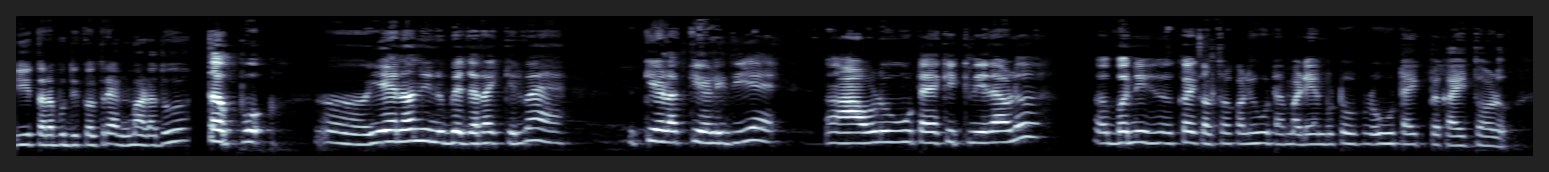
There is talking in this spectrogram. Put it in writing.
ಈ ಥರ ಬುದ್ಧಿ ಕಲ್ತ್ರೆ ಹೆಂಗೆ ಮಾಡೋದು? ತಪ್ಪು. ಏನೋ ನೀನು ಬೇಜಾರಾಕಿಲ್ವಾ ಕೇಳೋದು ಕೇಳಿದೀಯೇ. ಅವಳು ಊಟ ಯಾಕೆ ಇಕ್ಲಿಲ್ಲ ಅವಳು? ಬನ್ನಿ ಕೈ ಕಲ್ತ್ಕೊಳ್ಳಿ ಊಟ ಮಾಡಿ ಅಂದ್ಬಿಟ್ಟು ಊಟ- ಇಕ್ಬೇಕಾಯ್ತು ಅವಳು.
